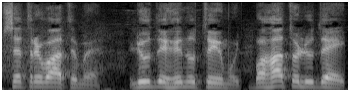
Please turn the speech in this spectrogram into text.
все триватиме. Люди гинутимуть. Багато людей.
